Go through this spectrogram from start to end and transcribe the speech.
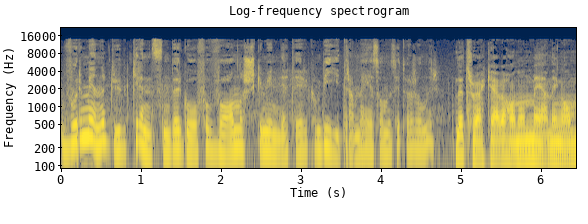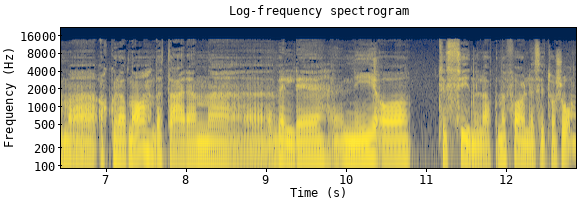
Hvor mener du grensen bør gå for hva norske myndigheter kan bidra med i sånne situasjoner? Det tror jeg ikke jeg vil ha noen mening om uh, akkurat nå. Dette er en uh, veldig ny og tilsynelatende farlig situasjon.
